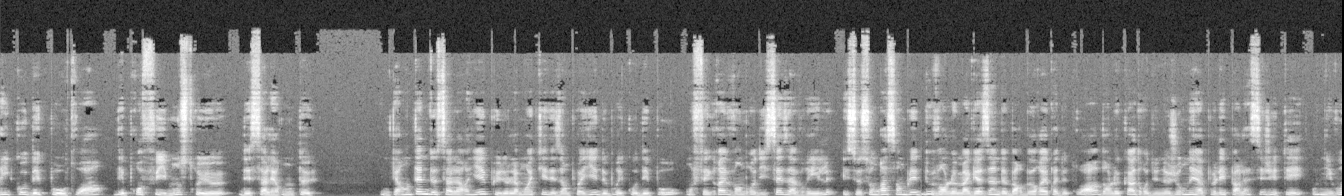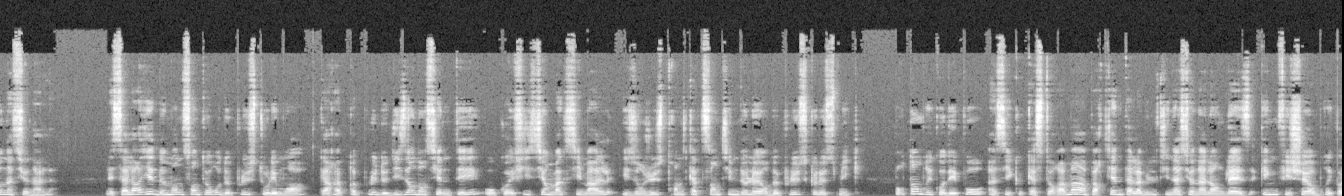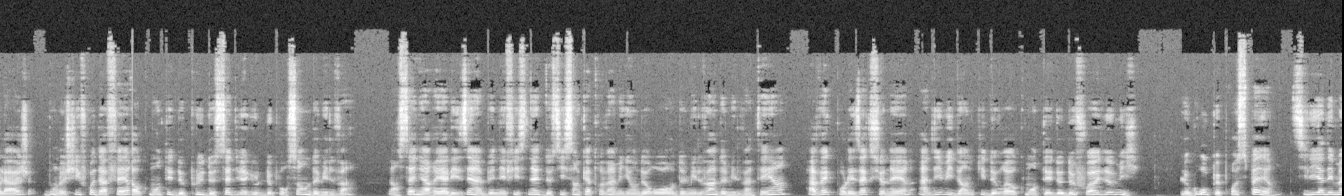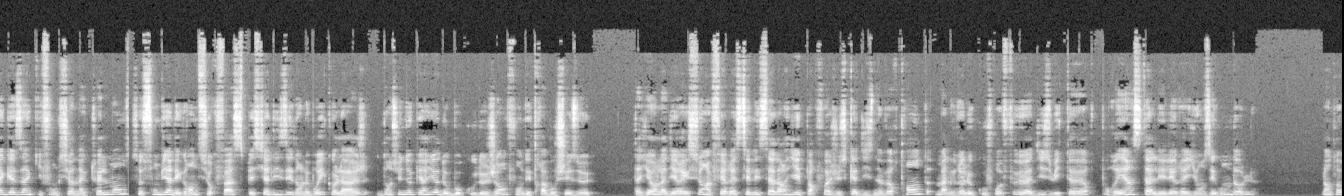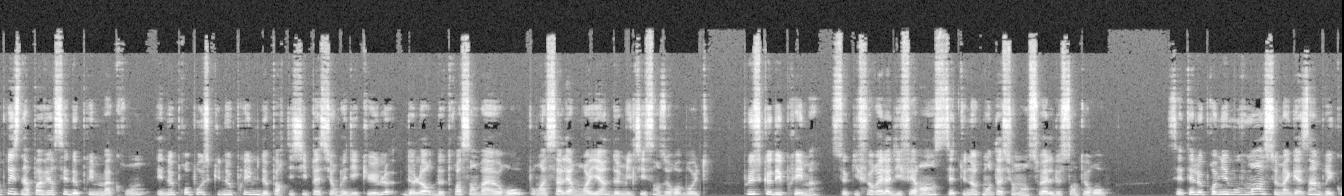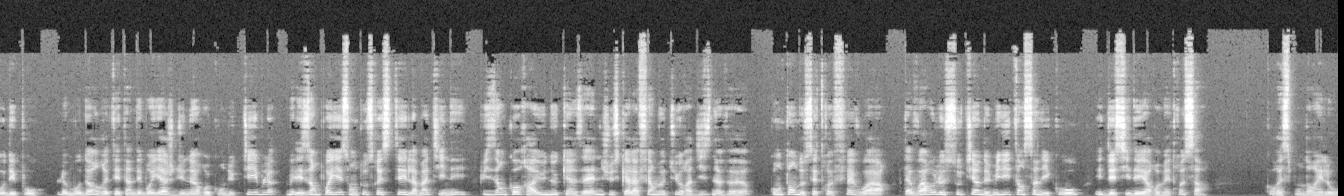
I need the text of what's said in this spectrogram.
Bricot Dépôt 3, des profits monstrueux, des salaires honteux. Une quarantaine de salariés, plus de la moitié des employés de Bricot Dépôt, ont fait grève vendredi 16 avril et se sont rassemblés devant le magasin de Barberet près de Troyes dans le cadre d'une journée appelée par la CGT au niveau national. Les salariés demandent 100 euros de plus tous les mois, car après plus de 10 ans d'ancienneté, au coefficient maximal, ils ont juste 34 centimes de l'heure de plus que le SMIC. Pourtant, Brico Dépôt ainsi que Castorama appartiennent à la multinationale anglaise Kingfisher Bricolage, dont le chiffre d'affaires a augmenté de plus de 7,2% en 2020. L'enseigne a réalisé un bénéfice net de 680 millions d'euros en 2020-2021, avec pour les actionnaires un dividende qui devrait augmenter de deux fois et demi. Le groupe est prospère. S'il y a des magasins qui fonctionnent actuellement, ce sont bien les grandes surfaces spécialisées dans le bricolage, dans une période où beaucoup de gens font des travaux chez eux. D'ailleurs, la direction a fait rester les salariés parfois jusqu'à 19h30, malgré le couvre-feu à 18h, pour réinstaller les rayons et gondoles. L'entreprise n'a pas versé de prime Macron et ne propose qu'une prime de participation ridicule de l'ordre de 320 euros pour un salaire moyen de 1600 euros brut. Plus que des primes. Ce qui ferait la différence, c'est une augmentation mensuelle de 100 euros. C'était le premier mouvement à ce magasin Bricot Dépôt. Le mot d'ordre était un débrayage d'une heure reconductible, mais les employés sont tous restés la matinée, puis encore à une quinzaine jusqu'à la fermeture à 19 heures, contents de s'être fait voir, d'avoir eu le soutien de militants syndicaux et décidés à remettre ça. Correspondant Hello.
